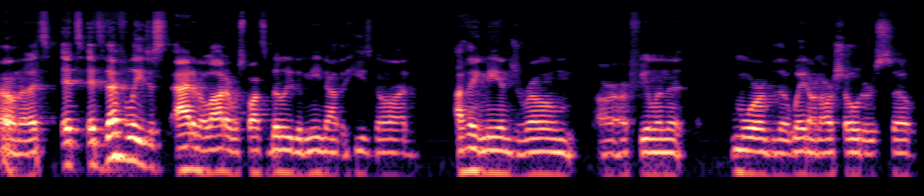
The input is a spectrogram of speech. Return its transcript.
I don't know. It's it's it's definitely just added a lot of responsibility to me now that he's gone. I think me and Jerome are, are feeling it more of the weight on our shoulders. So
